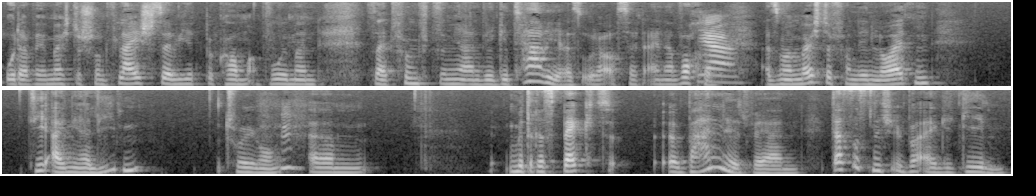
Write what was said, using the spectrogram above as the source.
Oder wer möchte schon Fleisch serviert bekommen, obwohl man seit 15 Jahren Vegetarier ist oder auch seit einer Woche? Ja. Also man möchte von den Leuten, die einen ja lieben, Entschuldigung, hm. ähm, mit Respekt äh, behandelt werden. Das ist nicht überall gegeben.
